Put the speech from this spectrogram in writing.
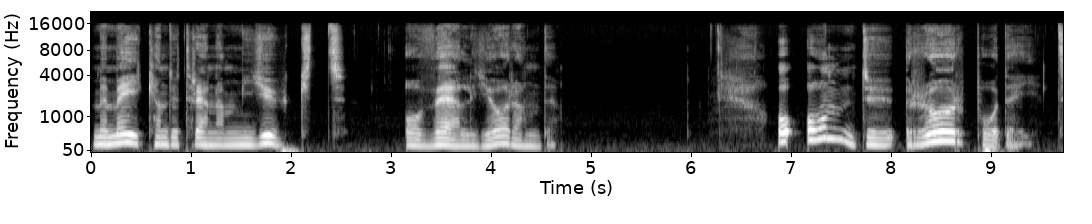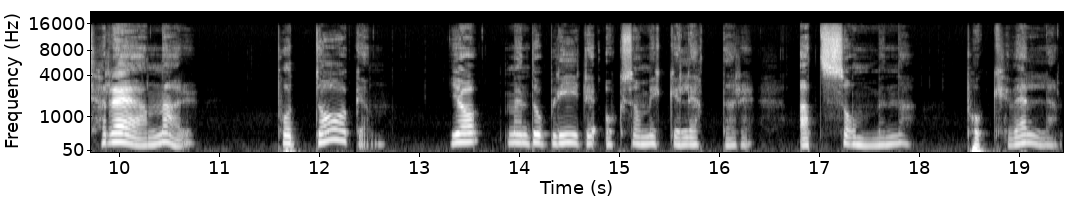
Med mig kan du träna mjukt och välgörande. Och om du rör på dig, tränar på dagen, ja, men då blir det också mycket lättare att somna på kvällen.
